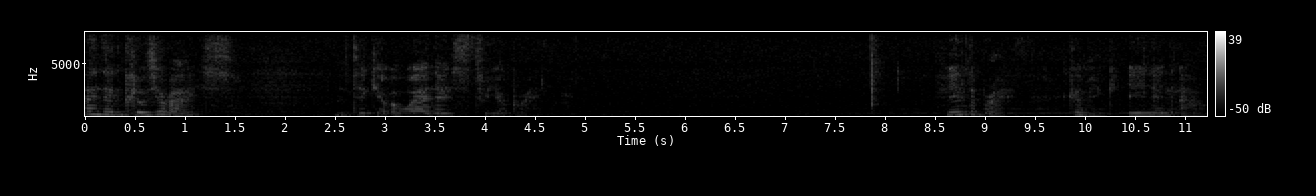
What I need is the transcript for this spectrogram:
And then close your eyes and take your awareness to your breath. Feel the breath coming in and out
